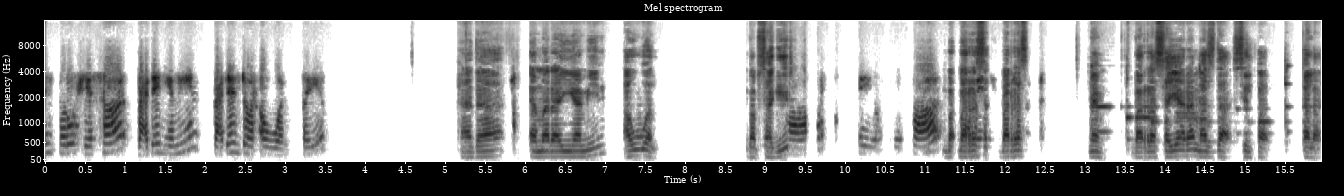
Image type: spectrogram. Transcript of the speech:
إنت روح يسار بعدين يمين بعدين دور أول طيب؟ هذا أمر يمين أول. باب صغير. أيوه يسار. ب- برا س- برا س- مام برا سيارة مازدا سيلفر كلر.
